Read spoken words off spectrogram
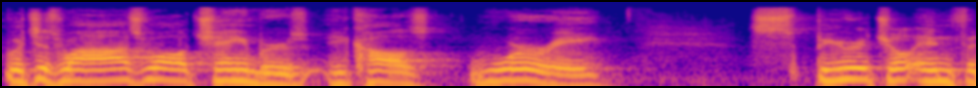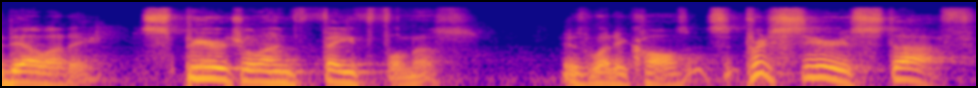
Which is why Oswald Chambers, he calls worry spiritual infidelity, spiritual unfaithfulness is what he calls it. It's pretty serious stuff.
